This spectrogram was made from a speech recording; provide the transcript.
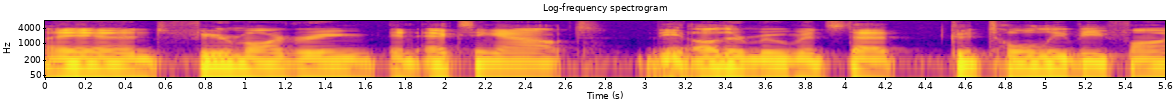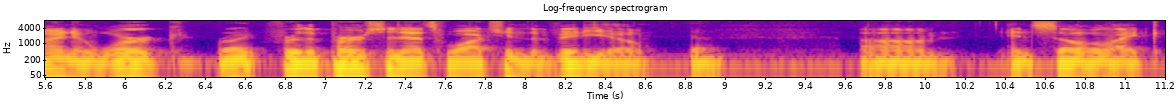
and fear mongering and Xing out the Yeah. other movements that could totally be fine and work Right. for the person that's watching the video. Yeah. Um, and so like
